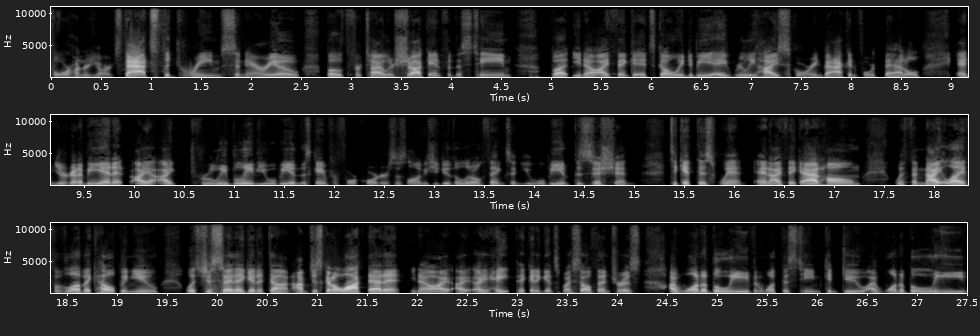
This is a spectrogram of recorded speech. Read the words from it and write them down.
400 yards. That's the dream scenario, both for Tyler Shough and for this team. But, you know, I think it's going to be a really high scoring back and forth battle, and you're going to be in it. I, I truly believe you will be in this game for four quarters as long as you do the little things, and you will be in position to get this win. And I think at home, with the nightlife of Lubbock helping you, let's just say they get it done. I'm just going to lock that in. You know, I, I, I hate picking against my self interest. I want to believe in what this team can do. I want to believe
